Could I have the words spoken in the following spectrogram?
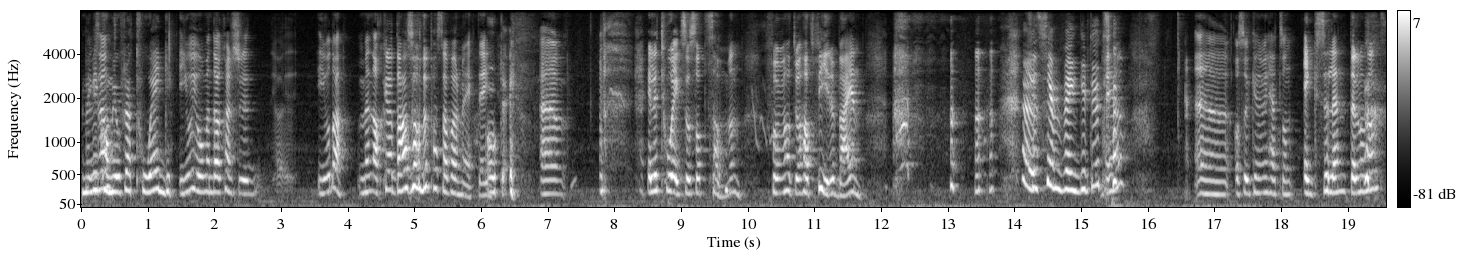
Men vi kommer jo fra to egg. Jo, jo, men da kanskje Jo da. Men akkurat da så hadde det passa bare med ett egg. Okay. Um, eller to egg som satt sammen. For vi hadde jo hatt fire bein. Det høres kjempeenkelt ut. Ja. Uh, og så kunne vi hett sånn Excellent eller noe sånt.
